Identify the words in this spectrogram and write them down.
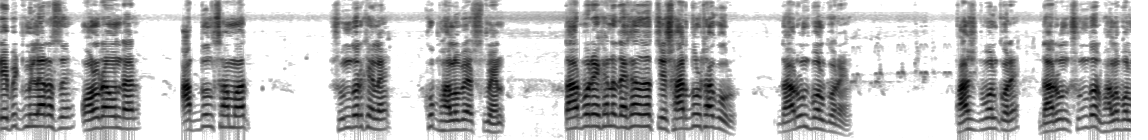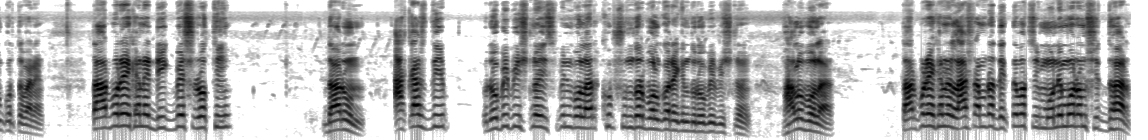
ডেভিড মিলার আছে, অলরাউন্ডার, আব্দুল সামাদ, সুন্দর খেলে, খুব ভালো ব্যাটসম্যান তারপরে এখানে দেখা যাচ্ছে শার্দুল ঠাকুর, দারুণ বল করে। ফাস্ট বল করে, দারুণ, সুন্দর, ভালো বল করতে পারে। তারপরে এখানে ডিগবেশ রথি, দারুণ। আকাশদ্বীপ রবি বিষ্ণয় স্পিন বোলার খুব সুন্দর বল করে কিন্তু রবি বিষ্ণয় ভালো বোলার তারপরে এখানে লাস্ট আমরা দেখতে পাচ্ছি মনে মনেমরম সিদ্ধার্থ।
